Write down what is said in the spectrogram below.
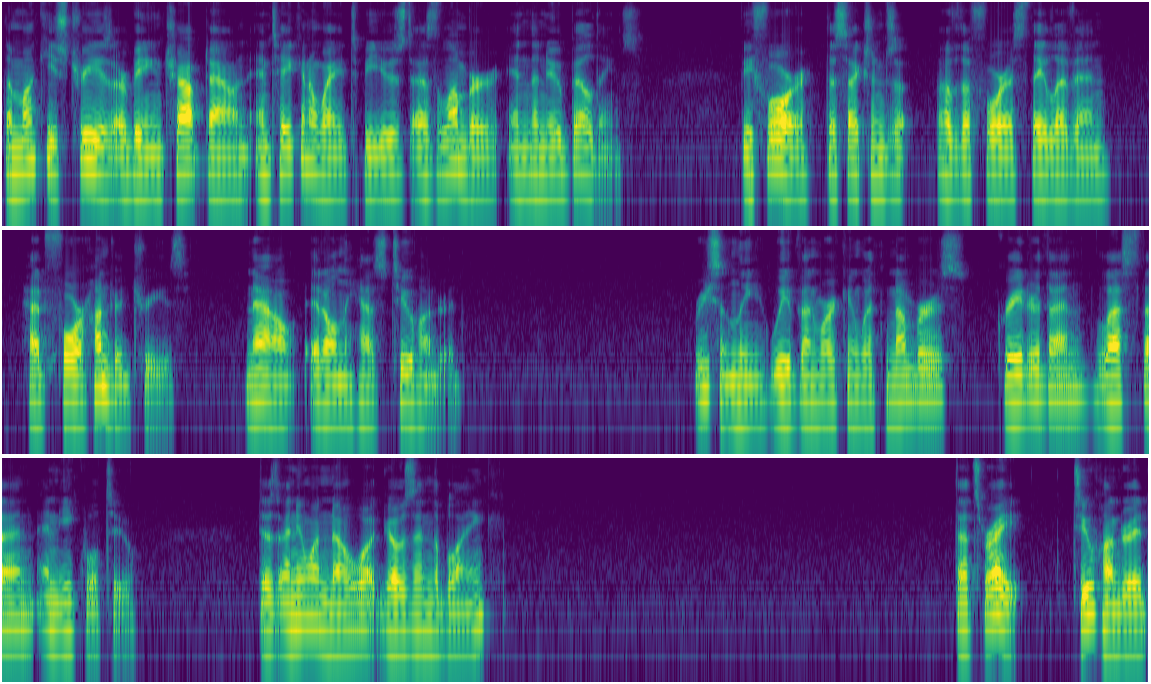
The monkeys' trees are being chopped down and taken away to be used as lumber in the new buildings. Before, the sections of the forest they live in had 400 trees. Now, it only has 200. Recently, we've been working with numbers, greater than, less than, and equal to. Does anyone know what goes in the blank? That's right, 200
